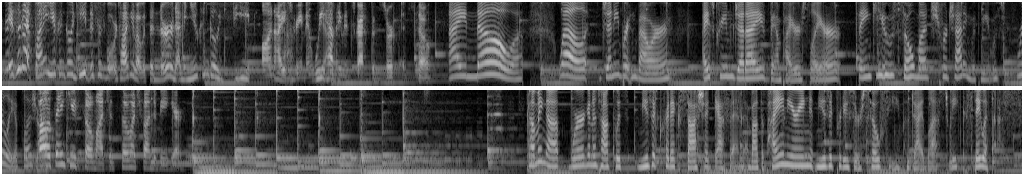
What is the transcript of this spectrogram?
Isn't that funny? You can go deep. This is what we're talking about with the nerd. I mean, you can go deep on yeah. ice cream, and we yeah. haven't even scratched the surface. So I know. Well, Jeni Britton Bauer, Ice Cream Jedi Vampire Slayer. Thank you so much for chatting with me. It was really a pleasure. Oh, thank you so much. It's so much fun to be here. Coming up, we're going to talk with music critic Sasha Geffen about the pioneering music producer Sophie, who died last week. Stay with us.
